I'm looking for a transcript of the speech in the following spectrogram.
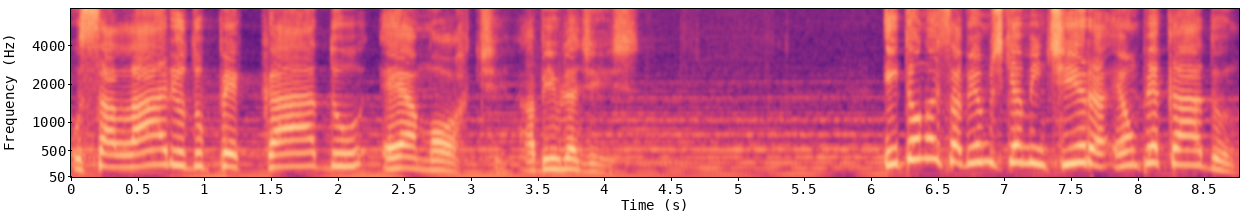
o salário do pecado é a morte, a Bíblia diz. Então nós sabemos que a mentira é um pecado.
